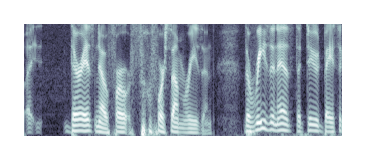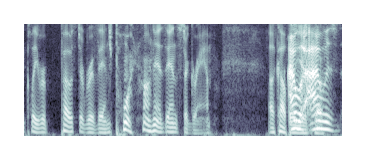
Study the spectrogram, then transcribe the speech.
but there is no for, for for some reason. The reason is the dude basically re- posted revenge porn on his Instagram a couple I, w- years I was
